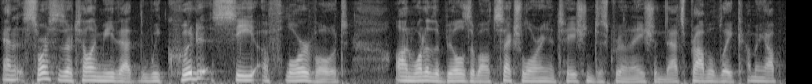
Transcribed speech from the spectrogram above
And sources are telling me that we could see a floor vote on one of the bills about sexual orientation discrimination. That's probably coming up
